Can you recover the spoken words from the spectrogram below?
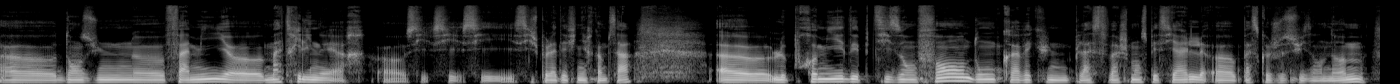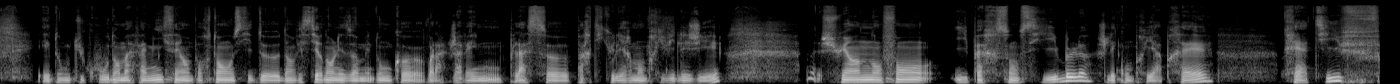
euh, dans une euh, famille euh, matrilinéaire, euh, si, si, si, si, je peux la définir comme ça. Euh, le premier des petits enfants, donc avec une place vachement spéciale parce que je suis un homme et donc du coup dans ma famille c'est important aussi d'investir dans les hommes et donc voilà j'avais une place particulièrement privilégiée. Je suis un enfant hypersensible, je l'ai compris après, créatif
